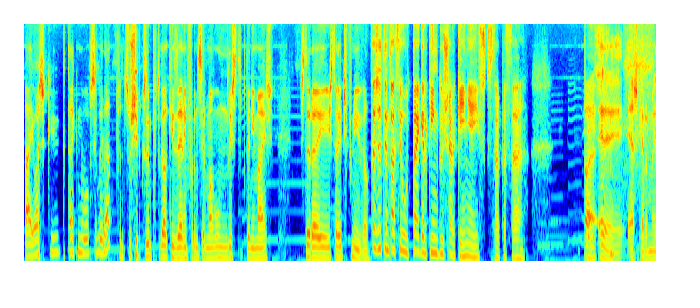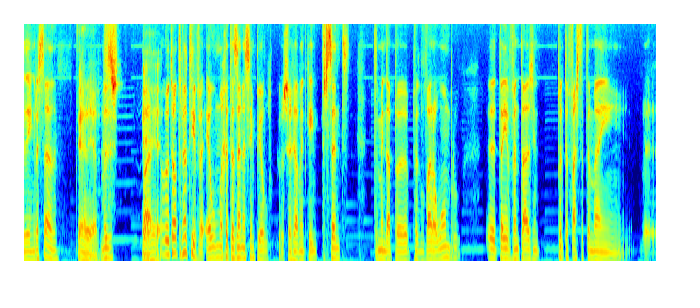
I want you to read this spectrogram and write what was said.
ah, eu acho que, que está aqui uma boa possibilidade. Portanto, se os circos em Portugal quiserem fornecer-me algum deste tipo de animais, estarei, estarei disponível. Estás a tentar ser o Tiger King do Sharkinho, é isso que se está a passar. Pá, isso. era- acho que era uma ideia engraçada. Era, era. Mas pá, É. outra alternativa é uma ratazana sem pelo, que eu achei realmente que é interessante. Também dá para para levar ao ombro. eh, tem a vantagem, portanto, afasta também eh,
